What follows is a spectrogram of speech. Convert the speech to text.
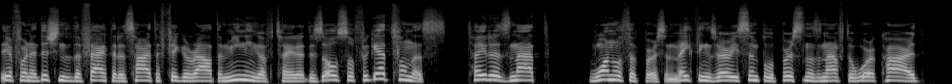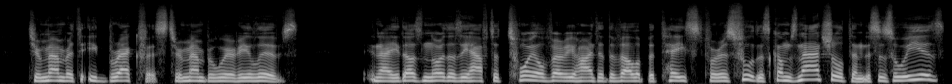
Therefore, in addition to the fact that it's hard to figure out the meaning of Torah, there's also forgetfulness. Torah is not one with a person. Make things very simple. A person doesn't have to work hard to remember to eat breakfast, to remember where he lives. Now he doesn't, nor does he have to toil very hard to develop a taste for his food. This comes natural to him. This is who he is.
